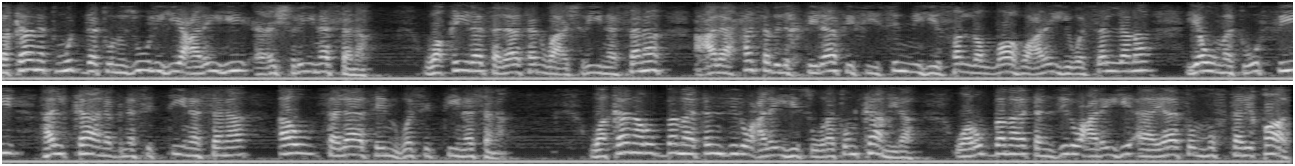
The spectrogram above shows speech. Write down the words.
فكانت مدة نزوله عليه عشرين سنة وقيل ثلاثا وعشرين سنة على حسب الاختلاف في سنه صلى الله عليه وسلم يوم توفي هل كان ابن ستين سنة أو ثلاث وستين سنة. وكان ربما تنزل عليه سورة كاملة وربما تنزل عليه آيات مفترقات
